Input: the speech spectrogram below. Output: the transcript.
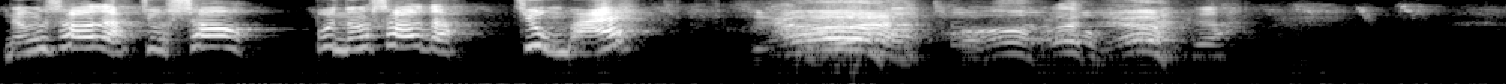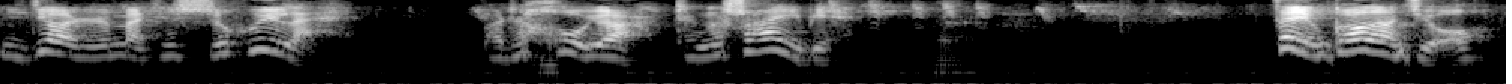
能烧的就烧，不能烧的就埋。行，好，大哥，你叫人买些石灰来，把这后院整个刷一遍，再用高粱酒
